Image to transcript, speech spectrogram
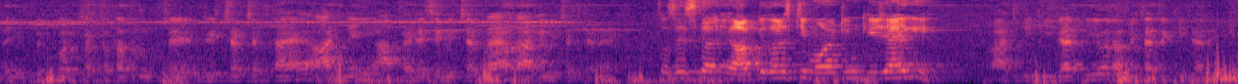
नहीं बिल्कुल सतत रूप से निरीक्षण चलता है। आज नहीं आप पहले से भी चल रहा है और आगे भी चलते रहेगा। तो सर इसका आपके द्वारा इसकी मॉनिटरिंग की जाएगी? आज भी की जाती है और हमेशा से की जा रही है।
